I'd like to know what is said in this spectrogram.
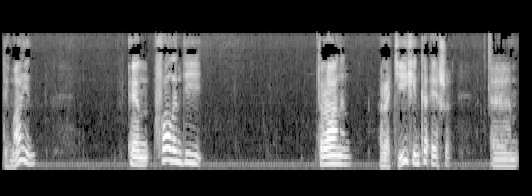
de maaien, en vallen die tranen, ratichin kaesha, um,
